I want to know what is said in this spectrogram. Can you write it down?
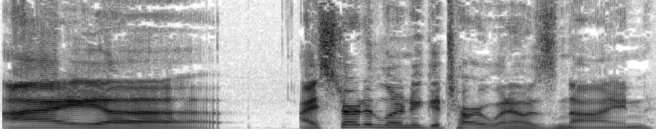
I uh, I started learning guitar when I was nine,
